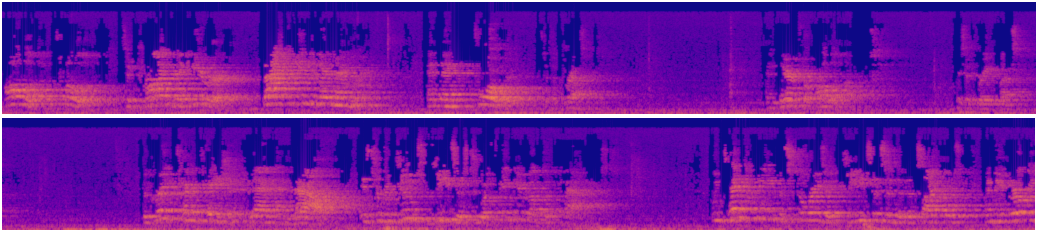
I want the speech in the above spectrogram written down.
All of them told to drive the hearer back into their memory and then forward to the present. And therefore, all of us is a great lesson. The great temptation then and now is to reduce Jesus to a figure of the. We tend to read the stories of Jesus and the disciples and the early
